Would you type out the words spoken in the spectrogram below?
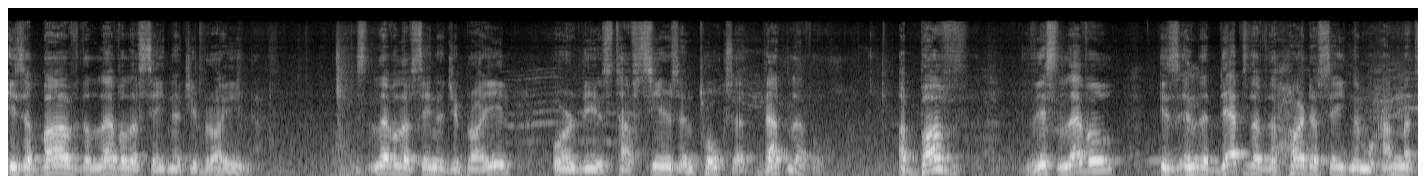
is above the level of Sayyidina Jibreel. This level of Sayyidina Jibreel or these tafsirs and talks at that level. Above this level is in the depth of the heart of Sayyidina Muhammad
